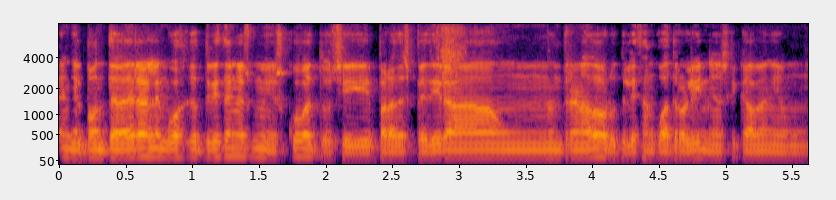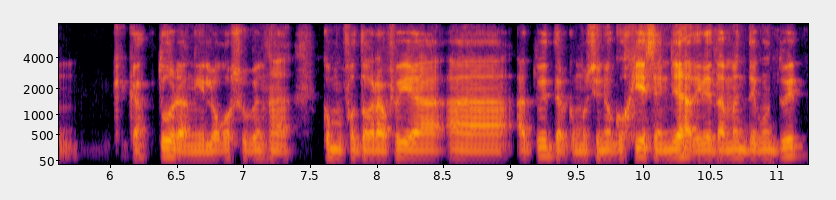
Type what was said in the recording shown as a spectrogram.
en el Pontevedra el lenguaje que utilizan es muy escueto. Si para despedir a un entrenador utilizan cuatro líneas que caben en un, que capturan y luego suben como fotografía a, Twitter, como si no cogiesen ya directamente un tweet,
